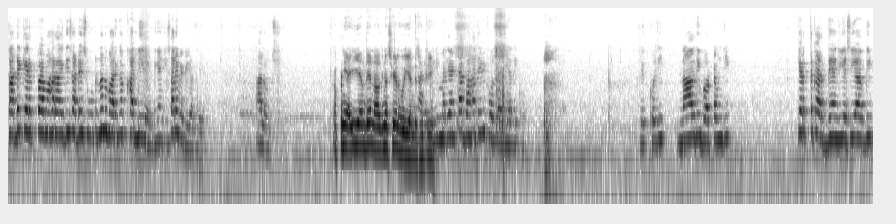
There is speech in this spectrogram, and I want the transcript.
ਸਾਡੇ ਕਿਰਪਾ ਮਹਾਰਾਜ ਦੀ ਸਾਡੇ ਸੂਟ ਨਾ ਨਮਾਰੀਆਂ ਖਾਲੀ ਰਹਿੰਦੀਆਂ ਜੀ ਸਾਰੇ ਵਿਕ ਜਾਂਦੇ ਆ। ਆ ਲਓ ਜੀ। ਆਪਣੇ ਆਈ ਜਾਂਦੇ ਆ ਨਾਲ ਦੀ ਨਾਲ ਸੇਲ ਹੋਈ ਜਾਂਦੇ ਸੂਟ ਦੇਖੋ ਜੀ। ਜੀ ਮਰਜੈਂਟਾ ਬਾਹਾਂ ਤੇ ਵੀ ਫੁੱਲ ਹੈ ਜੀ ਆ ਦੇਖੋ। ਦੇਖੋ ਜੀ ਨਾਲ ਦੀ ਬਾਟਮ ਜੀ। ਕਿਰਤ ਕਰਦੇ ਆ ਜੀ ਅਸੀਂ ਆਪਦੀ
